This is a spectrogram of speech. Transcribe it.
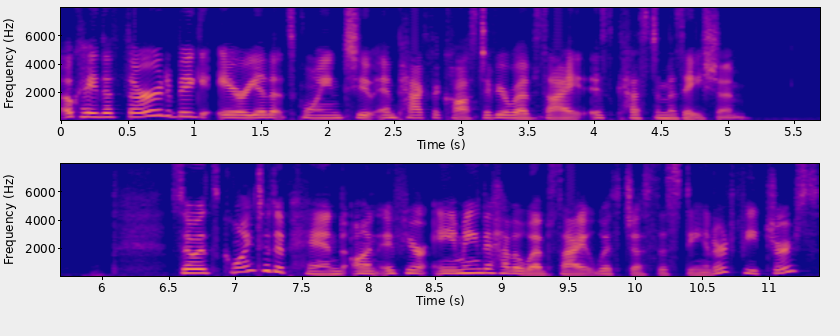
Okay, the third big area that's going to impact the cost of your website is customization. So it's going to depend on if you're aiming to have a website with just the standard features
